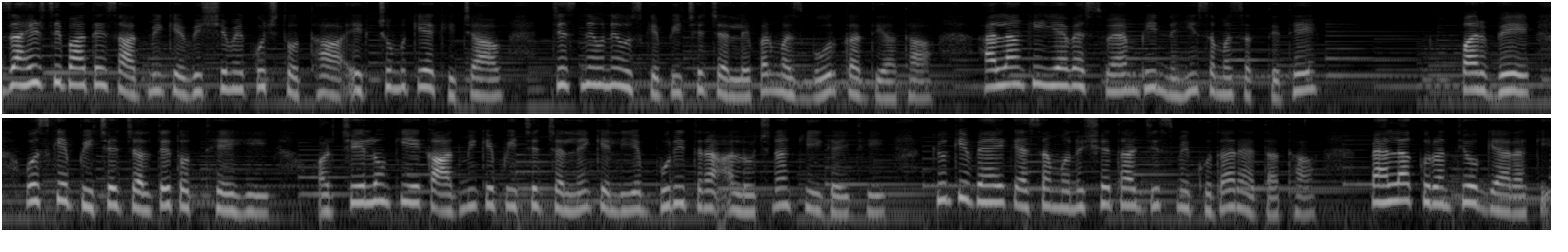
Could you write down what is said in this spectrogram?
ज़ाहिर सी बात है, इस आदमी के विषय में कुछ तो था, एक चुंबकीय खिंचाव, जिसने उन्हें उसके पीछे चलने पर मजबूर कर दिया था। हालाँकि यह वह स्वयं भी नहीं समझ सकते थे, पर वे उसके पीछे चलते तो थे ही, और चेलों की एक आदमी के पीछे चलने के लिए बुरी तरह आलोचना की गई थी, क्योंकि वह एक ऐसा मनुष्य था जिसमें खुदा रहता था। पहला कुरंथियो ग्यारह की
